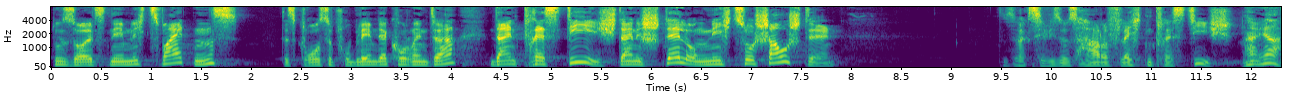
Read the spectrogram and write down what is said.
Du sollst nämlich zweitens das große Problem der Korinther, dein Prestige, deine Stellung nicht zur Schau stellen. Du sagst dir, wieso ist Haare flechten Prestige? Naja,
